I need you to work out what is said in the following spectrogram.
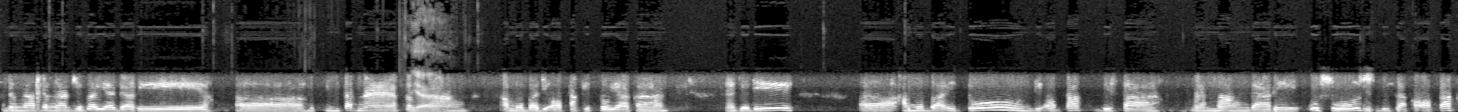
dengar-dengar juga ya dari eh, internet Ya. tentang amuba di otak itu ya kan. Nah jadi eh, amuba itu di otak bisa memang dari usus bisa ke otak,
